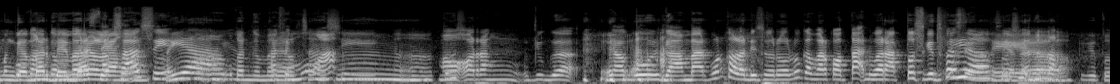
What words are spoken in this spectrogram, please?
menggambar Bukan gambar bebas yang relaksasi. Iya. Heeh, bukan gambar Pasti relaksasi Hmm. Heeh, Mau terus- orang juga jago gambar pun kalau disuruh lu gambar kotak 200 gitu pasti iya, langsung Iya. enak gitu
